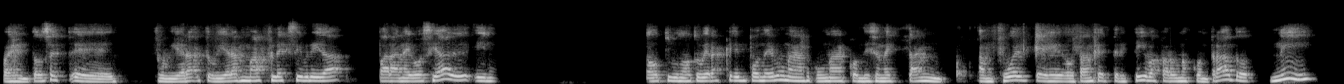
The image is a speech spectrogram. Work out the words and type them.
pues entonces eh, tuvieras más flexibilidad para negociar y no, tú no tuvieras que imponer unas condiciones tan, tan fuertes o tan restrictivas para unos contratos, ni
